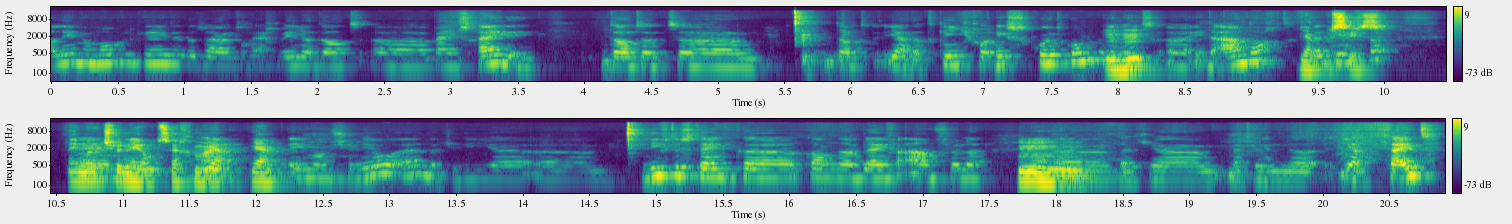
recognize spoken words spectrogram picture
alleen maar mogelijkheden. Dan zou ik toch echt willen dat eh, bij een scheiding, dat het, eh, dat, ja, dat kindje gewoon niks tekort komt in, Mhm. eh, in de aandacht. Ja, precies. eerste. Emotioneel, zeg maar. Ja, Ja. emotioneel, hè, dat je die eh, eh, liefdestank kan blijven aanvullen. Hmm. Dat je met hun ja, tijd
